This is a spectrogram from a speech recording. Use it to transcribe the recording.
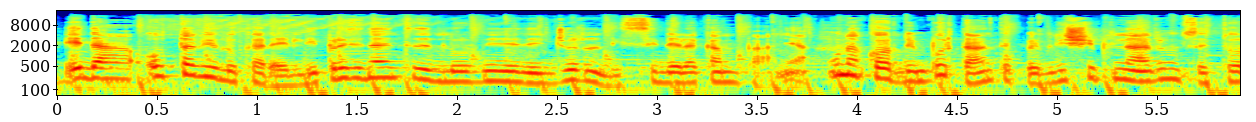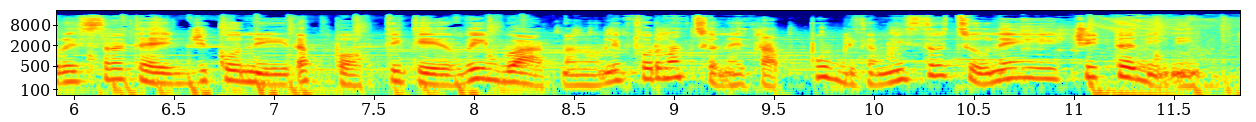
e da Ottavio Lucarelli, presidente dell'Ordine dei giornalisti della Campania. Un accordo importante per disciplinare un settore strategico nei rapporti che riguardano l'informazione tra pubblica amministrazione e cittadini.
